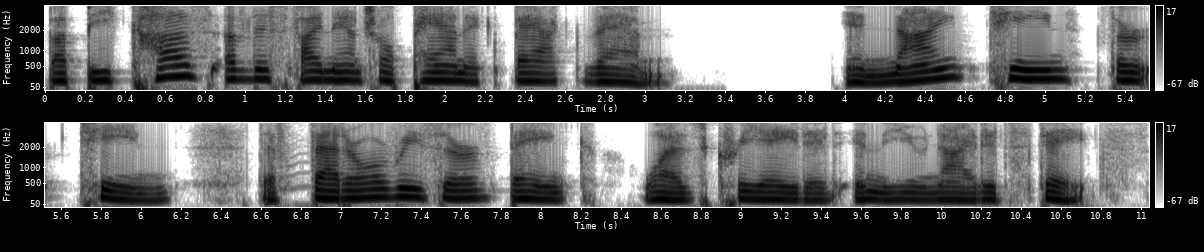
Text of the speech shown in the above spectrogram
but because of this financial panic back then, in 1913, the Federal Reserve Bank was created in the United States.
